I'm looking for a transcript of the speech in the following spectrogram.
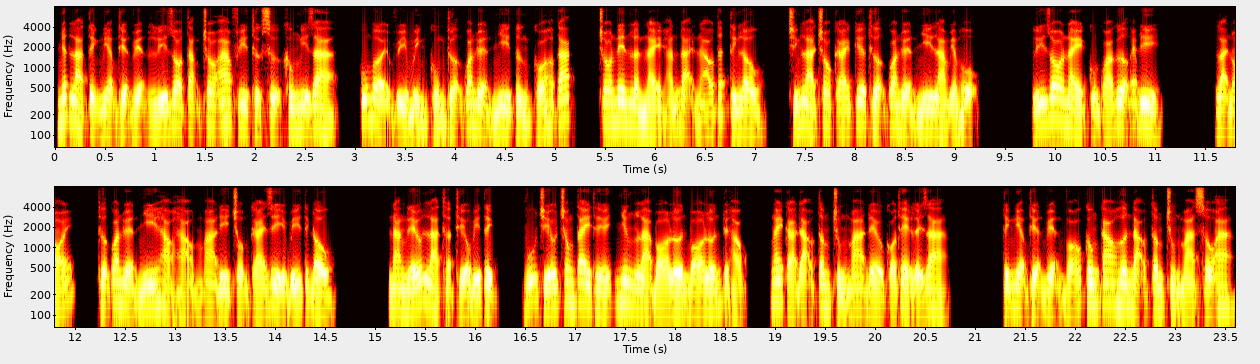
Nhất là tịnh niệm thiện viện lý do tặng cho a phi thực sự không nghĩ ra, cũng bởi vì mình cùng thượng quan huyện nhi từng có hợp tác, cho nên lần này hắn đại náo thất tinh lâu, chính là cho cái kia thượng quan huyện nhi làm nhiệm hộ. Lý do này cũng quá gượng ép đi. Lại nói, thượng quan huyện nhi hảo hảo mà đi trộm cái gì bí tịch đâu. Nàng nếu là thật thiếu bí tịch, vũ chiếu trong tay thế nhưng là bó lớn bó lớn tuyệt học, ngay cả đạo tâm trùng ma đều có thể lấy ra tịnh niệm thiện viện võ công cao hơn đạo tâm trùng ma sâu a.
